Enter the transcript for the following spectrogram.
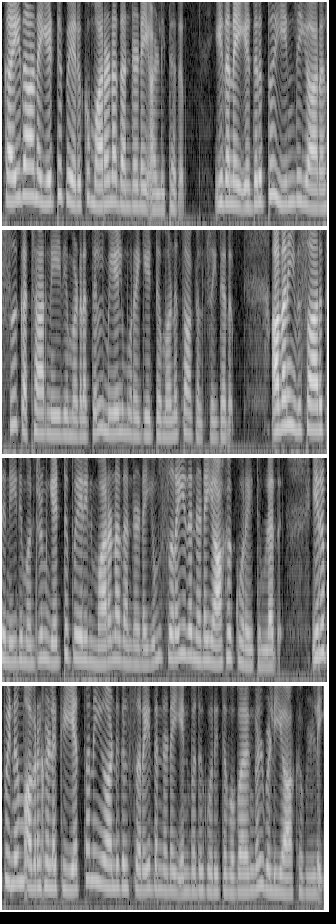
கைதான எட்டு பேருக்கு மரண தண்டனை அளித்தது. இதனை எதிர்த்து இந்திய அரசு கட்டார் நீதிமன்றத்தில் மேல்முறையீட்டு மனு தாக்கல் செய்தது. அதனை விசாரித்த நீதிமன்றம் எட்டு பேரின் மரண தண்டனையும் சிறை தண்டனையாக குறைத்துள்ளது. இருப்பினும் அவர்களுக்கு எத்தனை ஆண்டுகள் சிறை தண்டனை என்பது குறித்த விவரங்கள் வெளியாகவில்லை.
